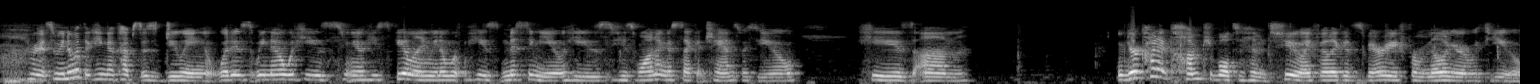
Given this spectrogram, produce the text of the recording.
All right, so we know what the King of Cups is doing. What is we know what he's you know he's feeling. We know what he's missing you. He's he's wanting a second chance with you. He's um you're kind of comfortable to him too. I feel like it's very familiar with you.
